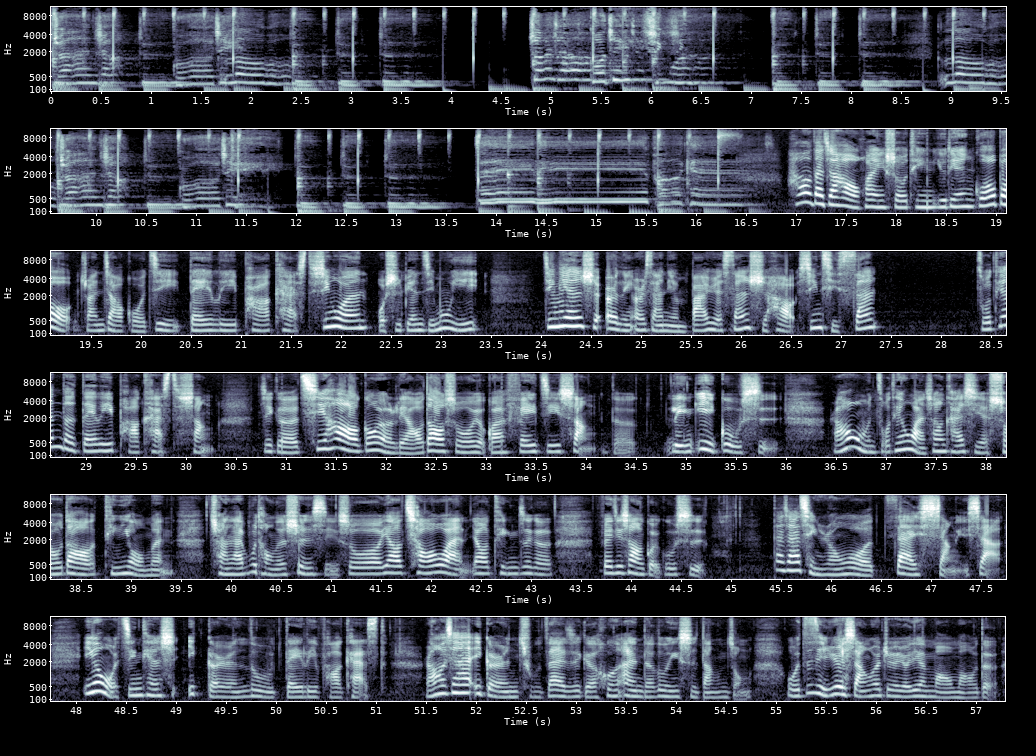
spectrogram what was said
转角国际 Global，转角国际新闻 Global，转角国际 Daily Podcast。Hello，大家好，欢迎收听 UDN Global 转角国际 Daily Podcast 新闻，我是编辑木仪。今天是二零二三年八月三十号，星期三。昨天的 Daily Podcast 上，这个七号跟我有聊到说有关飞机上的灵异故事，然后我们昨天晚上开始也收到听友们传来不同的讯息，说要敲碗要听这个飞机上的鬼故事。大家请容我再想一下，因为我今天是一个人录 Daily Podcast，然后现在一个人处在这个昏暗的录音室当中，我自己越想会觉得有点毛毛的。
